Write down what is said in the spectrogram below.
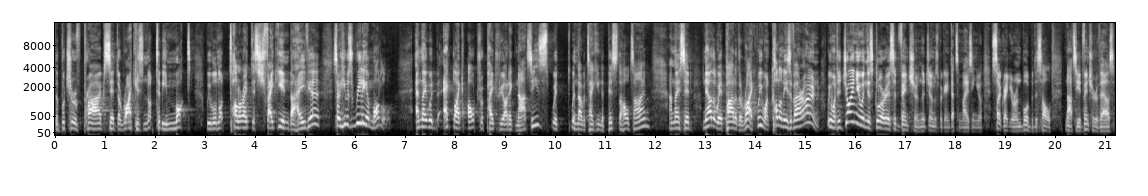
the butcher of Prague, said the Reich is not to be mocked. We will not tolerate this Schweikian behavior. So he was really a model. And they would act like ultra patriotic Nazis with, when they were taking the piss the whole time. And they said, now that we're part of the Reich, we want colonies of our own. We want to join you in this glorious adventure. And the Germans were going, that's amazing. You're so great you're on board with this whole Nazi adventure of ours.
